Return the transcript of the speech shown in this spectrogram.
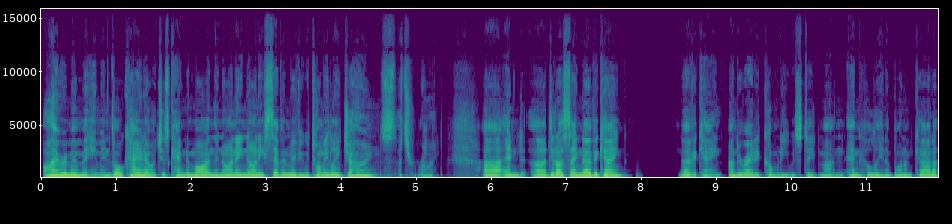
I remember him in Volcano. It just came to mind. The 1997 movie with Tommy Lee Jones. That's right. Uh, and uh, did I say Novocaine? Novocaine, underrated comedy with Steve Martin and Helena Bonham Carter.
